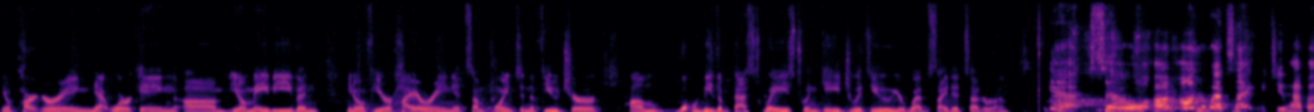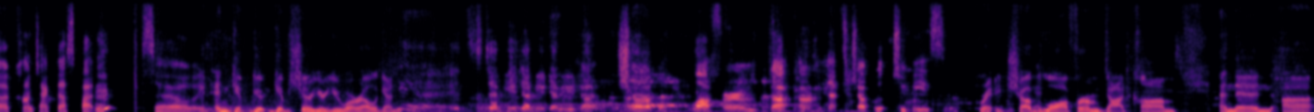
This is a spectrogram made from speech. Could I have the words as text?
you know partnering, networking, um, you know maybe even you know if you're hiring at some point in the future, um, what would be the best ways to engage with you, your website, etc. Yeah. So um, on the website, we do have a contact us button. So and give, give, give share your URL again. Yeah, it's www.chubblawfirm.com. That's Chubb with two B's. Great, chubblawfirm.com, and then uh,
